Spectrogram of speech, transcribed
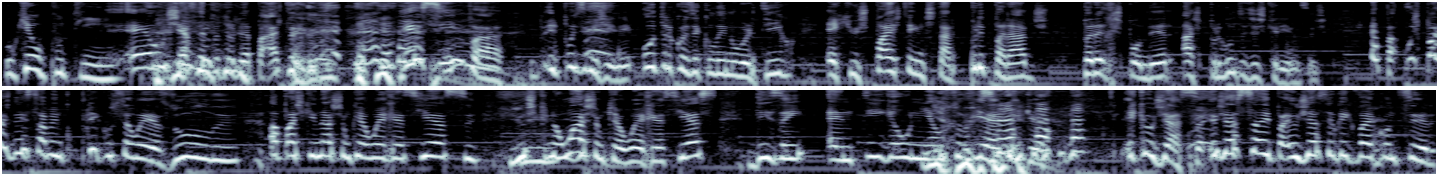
O que é o Putin? É o chefe da patrulha pata. É assim, pá. E depois imaginem, outra coisa que eu li no artigo é que os pais têm de estar preparados para responder às perguntas das crianças. É pá, os pais nem sabem porque é que o céu é azul. Há pais que ainda acham que é o RSS. E os que não acham que é o RSS dizem Antiga União Soviética. É que eu já sei, eu já sei, pá, eu já sei o que é que vai acontecer.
